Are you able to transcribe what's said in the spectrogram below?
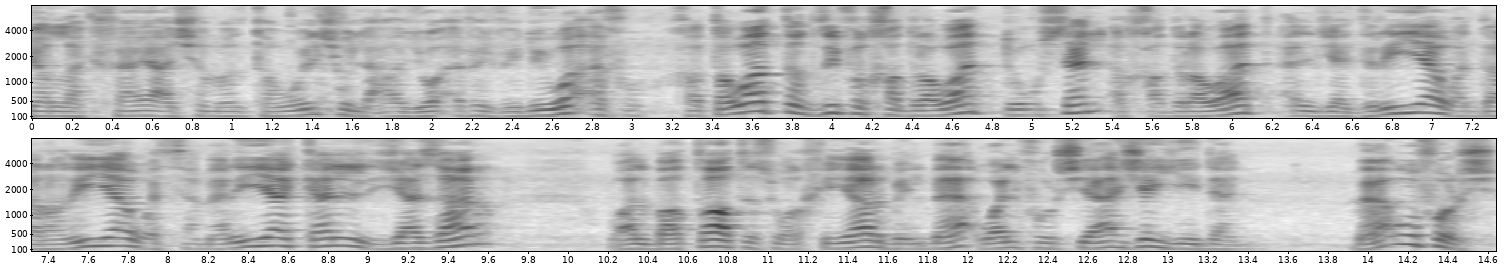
يلا كفاية عشان ما نطولش واللي عاوز يوقف الفيديو يوقفه. خطوات تنظيف الخضروات تغسل الخضروات الجذرية والدرنية والثمرية كالجزر والبطاطس والخيار بالماء والفرشاة جيدا. ماء وفرشة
